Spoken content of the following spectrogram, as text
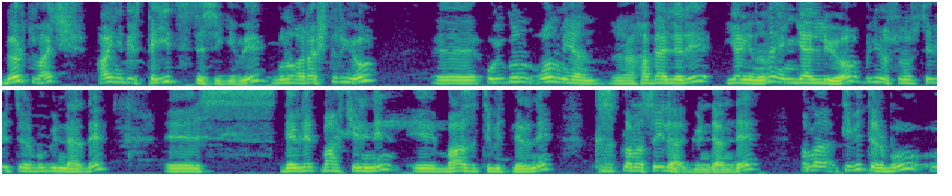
Birdwatch aynı bir teyit sitesi gibi bunu araştırıyor. E, uygun olmayan e, haberleri yayınını engelliyor. Biliyorsunuz Twitter bugünlerde e, Devlet Bahçeli'nin e, bazı tweetlerini kısıtlamasıyla gündemde. Ama Twitter bu e,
